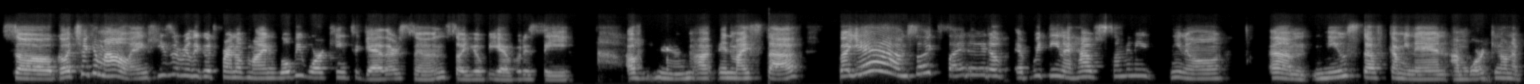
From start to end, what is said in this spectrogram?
So go check him out. And he's a really good friend of mine. We'll be working together soon. So you'll be able to see of him uh, in my stuff. But yeah, I'm so excited of everything. I have so many, you know, um, new stuff coming in. I'm working on a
